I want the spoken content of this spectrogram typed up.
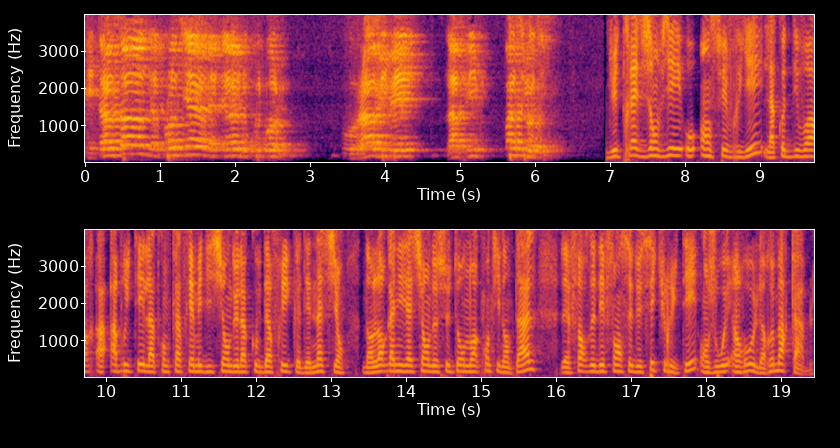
qui transcende les frontières des terrains de football pour raviver la vie patriotique. Du 13 janvier au 11 février, la Côte d'Ivoire a abrité la 34e édition de la Coupe d'Afrique des Nations. Dans l'organisation de ce tournoi continental, les forces de défense et de sécurité ont joué un rôle remarquable.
